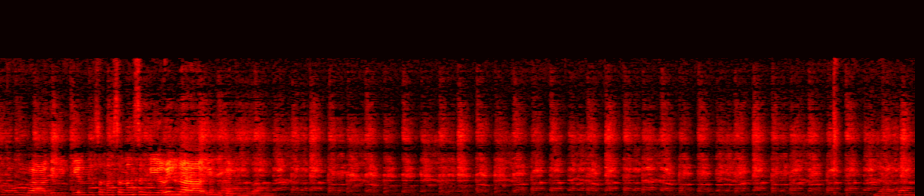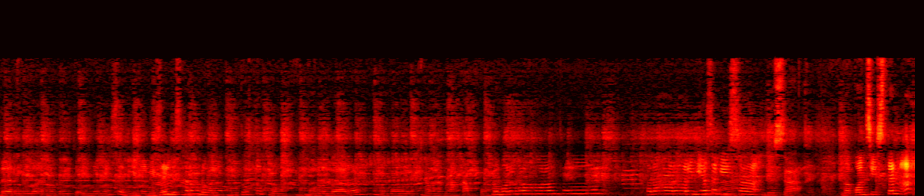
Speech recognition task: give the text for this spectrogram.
kalau nggak dibikin senang-senang sendiri nggak ini jadi banget Kan dari luar negeri ke Indonesia di Indonesia aja sekarang udah banyak ditutup loh. Mau lebaran nggak boleh. Nggak boleh pulang kampung. Nggak boleh pulang pulang kadang hari-hari biasa bisa. Bisa. Nggak konsisten ah.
